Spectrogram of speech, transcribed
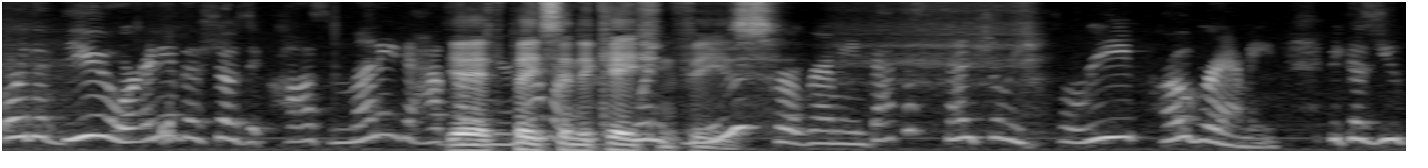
or the View or any of those shows. It costs money to have. Yeah, that on you pay network. syndication When news fees. Programming that's essentially free programming because you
